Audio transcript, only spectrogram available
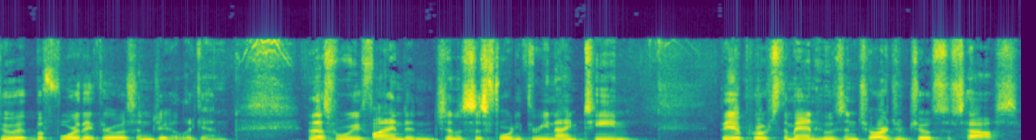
Do it before they throw us in jail again. And that's where we find in Genesis 43 19. They approached the man who was in charge of Joseph's house.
